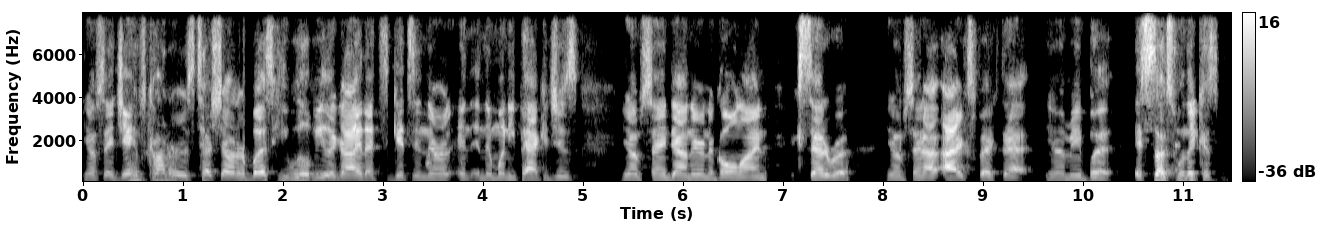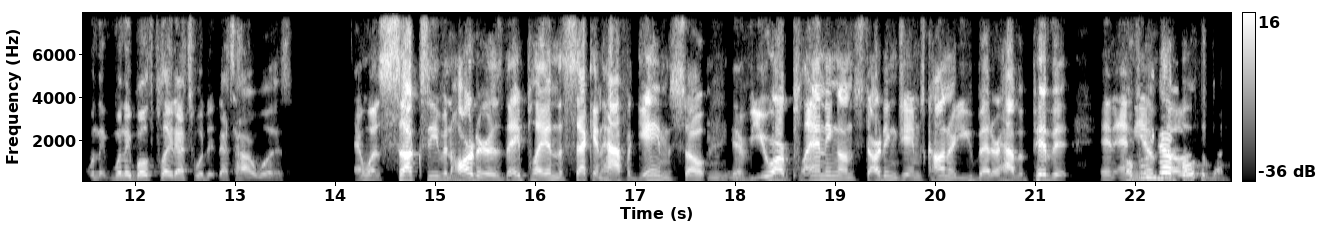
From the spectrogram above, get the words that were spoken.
You know what I'm saying? James Conner is touchdown or bust. He will be the guy that gets in there in, in the money packages, you know what I'm saying, down there in the goal line, etc. You know what I'm saying? I, I expect that. You know what I mean? But it sucks when they because when they when they both play, that's what that's how it was. And what sucks even harder is they play in the second half of games. So Mhm. if you are planning on starting James Conner, you better have a pivot And any Hopefully, of have those. both of them.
